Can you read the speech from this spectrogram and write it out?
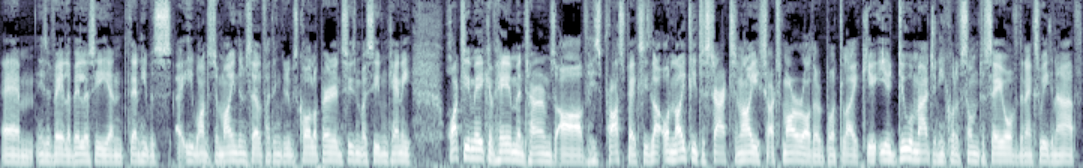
um, his availability, and then he was uh, he wanted to mind himself. I think when he was called up earlier in the season by Stephen Kenny. What do you make of him in terms of his prospects? He's unlikely to start tonight tonight or tomorrow or other, but like you, you do imagine he could have something to say over the next week and a half.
